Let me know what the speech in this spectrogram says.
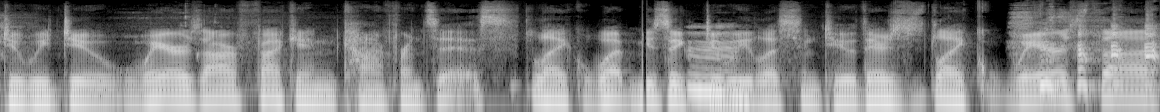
do we do? Where's our fucking conferences? Like what music mm. do we mm. listen to? There's like where's the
